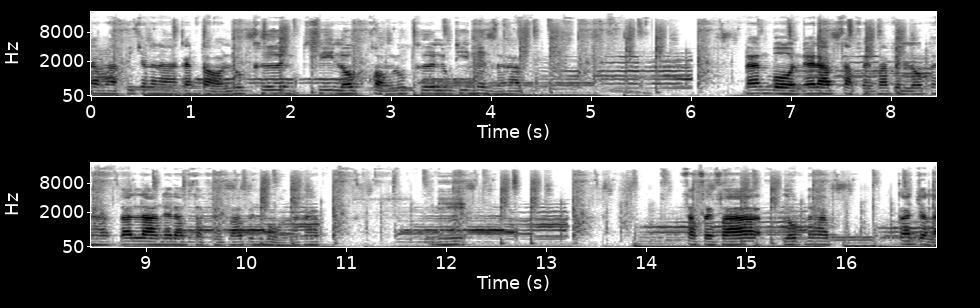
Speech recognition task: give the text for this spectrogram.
เรามาพิจารณากันต่อลูกคลื่นซีลบของลูกคลื่นลูกที่1นงนะครับ ด้านบนได้รับสับไฟฟ้าเป็นลบนะครับ ด้านล่างได้รับสับไฟฟ้าเป็นบวกนะครับ ทีนี้สับไฟฟ้าลบนะครับ ก็จะไหล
